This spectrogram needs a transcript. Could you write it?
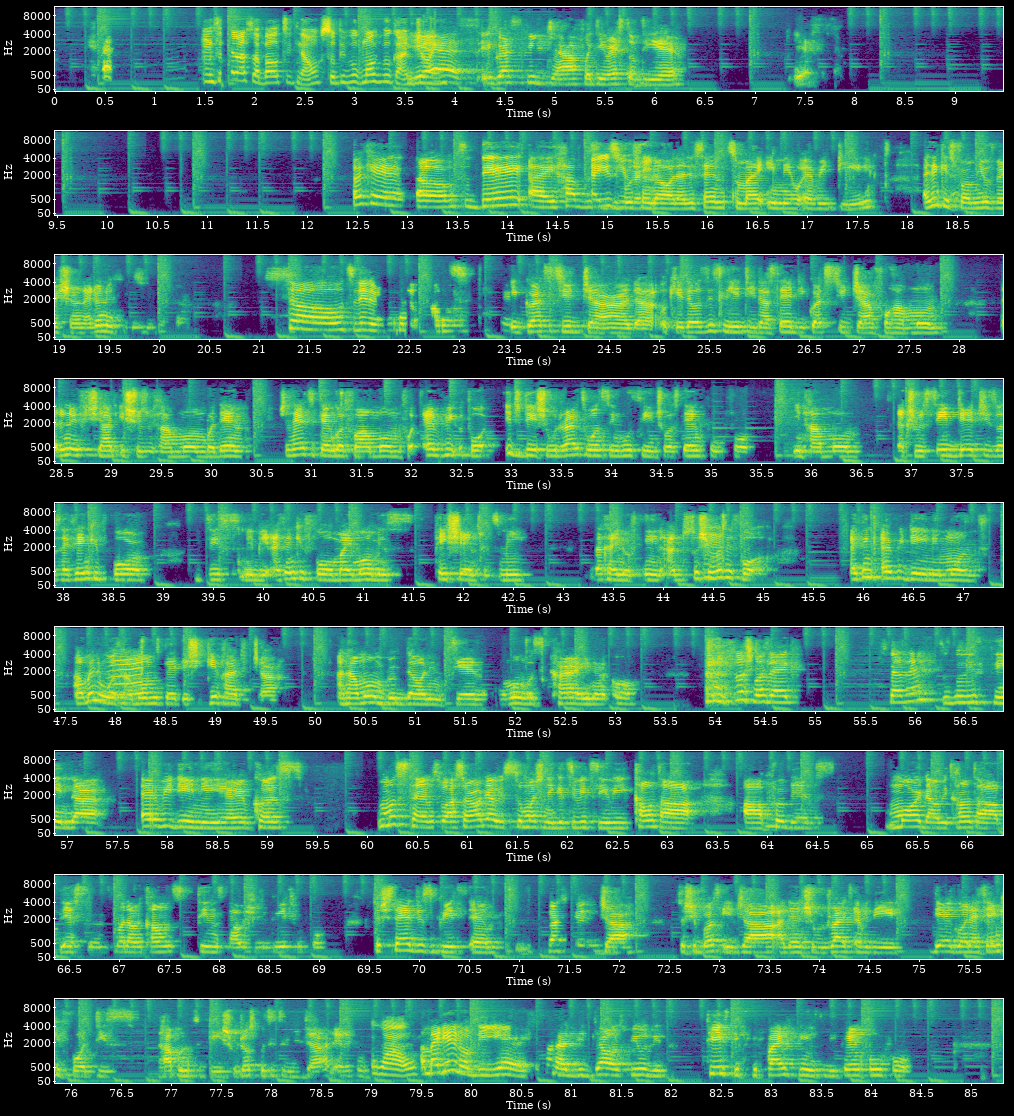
And so tell us about it now, so people, more people can join. Yes, a gratitude jar for the rest of the year. Yes. Okay, um, today I have I this use YouVersion. devotional that is sent to my email every day. I think it's from New Version. I don't know if it's YouVersion. So today they're talking about a gratitude jar. That okay, there was this lady that said the gratitude jar for her mom. I don't know if she had issues with her mom, but then she had to thank God for her mom for every for each day. She would write one single thing she was thankful for in her mom. Like she would say, "Dear Jesus, I thank you for this. Maybe I thank you for my mom is patient with me, that kind of thing." And so she hmm. wrote it for, I think every day in a month. And when it was her hmm. mom's birthday, she gave her the jar, and her mom broke down in tears. Her mom was crying and all. so she was like, she doesn't to do this thing that every day in a year because most times we're surrounded with so much negativity. We count our our hmm. problems more than we count our blessings, more than we count things that we should be grateful for. So she said this great um jar. So she brought a jar and then she would write every day, Dear God, I thank you for this happened to today. She would just put it in the jar and everything. Wow. And by the end of the year, she found that the jar was filled with 365 things to be thankful for.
